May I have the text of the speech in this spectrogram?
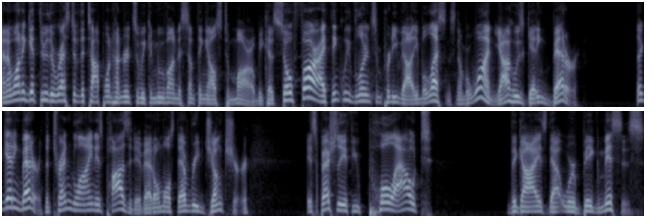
And I want to get through the rest of the top 100 so we can move on to something else tomorrow because so far I think we've learned some pretty valuable lessons. Number 1, Yahoo's getting better. They're getting better. The trend line is positive at almost every juncture, especially if you pull out the guys that were big misses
